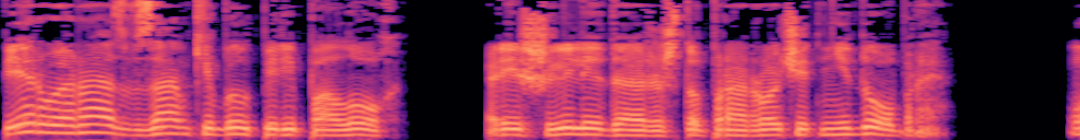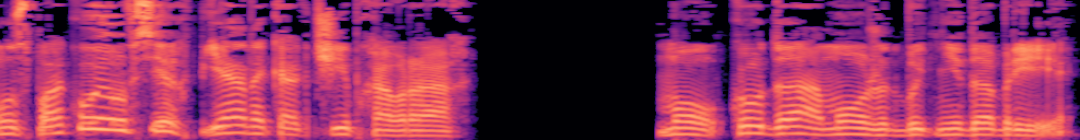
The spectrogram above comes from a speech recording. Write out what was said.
Первый раз в замке был переполох, Решили даже, что пророчит недоброе. Успокоил всех пьяно, как чип хаврах. Мол, куда может быть недобрее?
